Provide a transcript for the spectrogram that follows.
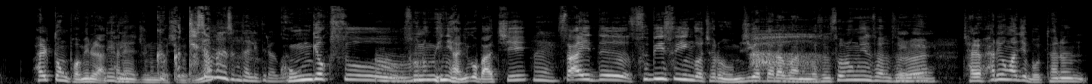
네. 활동 범위를 나타내 주는 그 것이거든요. 항상 달리더라고요. 공격수 어. 손흥민이 아니고 마치 네. 사이드 수비수인 것처럼 움직였다라고 아. 하는 것은 손흥민 선수를 네네. 잘 활용하지 못하는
